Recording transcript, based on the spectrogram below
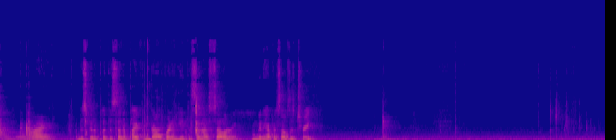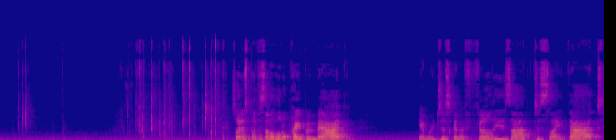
All right, I'm just gonna put this in a piping bag. We're gonna get this in our celery. I'm gonna have ourselves a treat. So I just put this in a little piping bag and we're just gonna fill these up just like that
